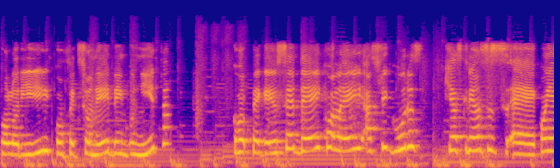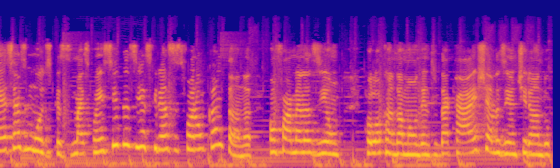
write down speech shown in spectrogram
colori, confeccionei bem bonita. Peguei o CD e colei as figuras que as crianças é, conhecem as músicas mais conhecidas e as crianças foram cantando. Conforme elas iam colocando a mão dentro da caixa, elas iam tirando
